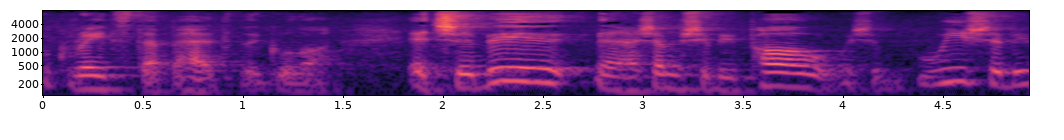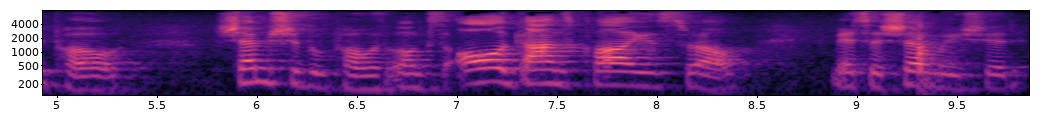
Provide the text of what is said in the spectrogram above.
a great step ahead to the Geula. It should be that Hashem should be Po, we should, we should be Po, Hashem should be Po, amongst all God's Klal Yisrael. Mitzvah Hashem, we should,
